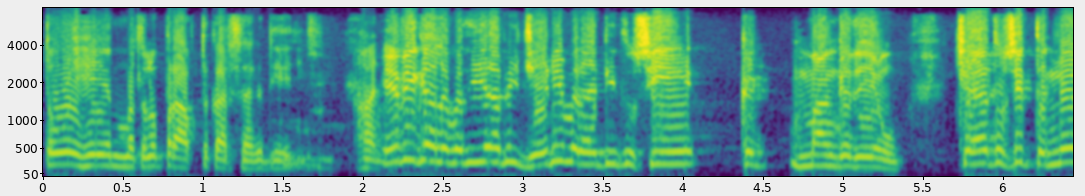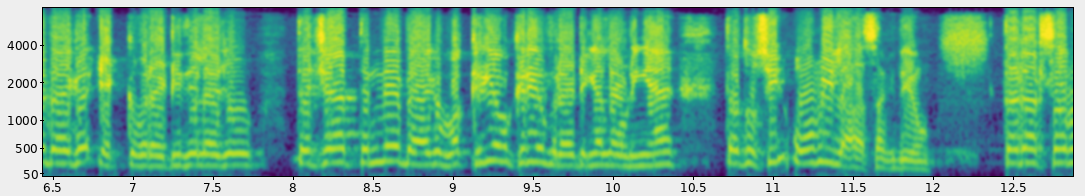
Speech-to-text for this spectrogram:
ਤਾਂ ਉਹ ਇਹ ਮਤਲਬ ਪ੍ਰਾਪਤ ਕਰ ਸਕਦੇ ਆ ਜੀ। ਹਾਂਜੀ। ਇਹ ਵੀ ਗੱਲ ਵਧੀਆ ਵੀ ਜਿਹੜੀ ਵੈਰਾਈਟੀ ਤੁਸੀਂ ਮੰਗਦੇ ਹੋ, ਚਾਹੇ ਤੁਸੀਂ ਤਿੰਨੇ ਬੈਗ ਇੱਕ ਵੈਰਾਈਟੀ ਦੇ ਲੈ ਜਾਓ, ਤੇ ਚਾਹੇ ਤਿੰਨੇ ਬੈਗ ਵੱਖਰੀਆਂ ਵੱਖਰੀਆਂ ਵੈਰਾਈਟੀਆਂ ਲਾਉਣੀਆਂ, ਤਾਂ ਤੁਸੀਂ ਉਹ ਵੀ ਲਾ ਸਕਦੇ ਹੋ। ਤਾਂ ਡਾਕਟਰ ਸਾਹਿਬ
